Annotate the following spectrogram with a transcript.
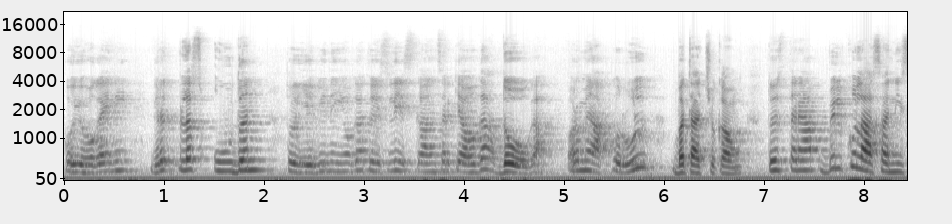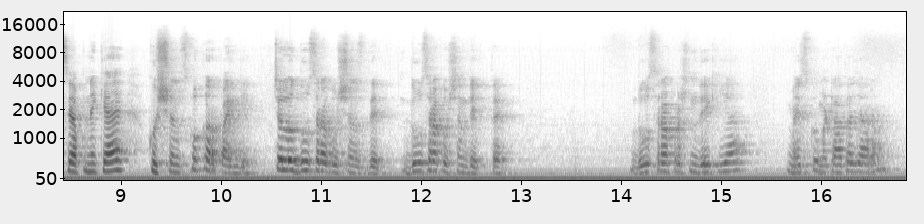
कोई होगा ही नहीं। घृत प्लस उदन तो ये भी नहीं होगा तो इसलिए इसका आंसर क्या होगा? दो होगा। और मैं आपको रूल बता चुका हूँ। तो इस तरह आप बिल्कुल आसानी से अपने क्या है क्वेश्चंस को कर पाएँगे। चलो दूसरा क्वेश्चन देख दूसरा क्वेश्चन देखते हैं। दूसरा प्रश्न देखिए मैं इसको मिटाता जा रहा हूँ।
